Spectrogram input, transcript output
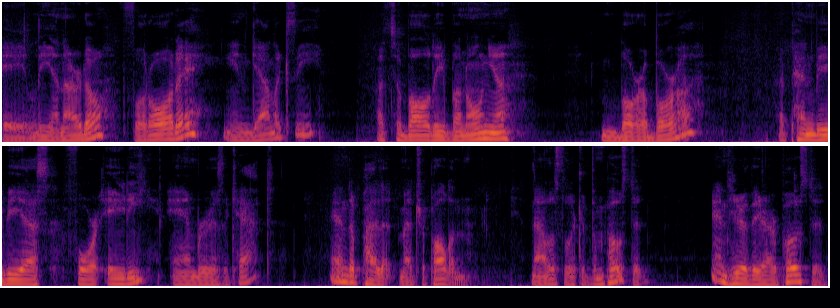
a Leonardo Furore in Galaxy, a Tibaldi Bononia Bora Bora, a Pen BBS 480 Amber is a cat, and a Pilot Metropolitan. Now let's look at them posted. And here they are posted.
